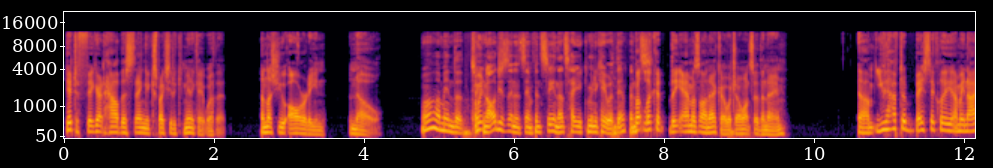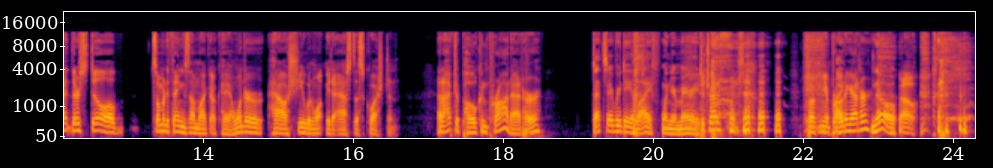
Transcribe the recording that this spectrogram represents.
you have to figure out how this thing expects you to communicate with it, unless you already know. Well, I mean, the technology's in its infancy, and that's how you communicate with infants. But look at the Amazon Echo, which I won't say the name. Um, you have to basically. I mean, I, there's still so many things. I'm like, okay, I wonder how she would want me to ask this question, and I have to poke and prod at her that's everyday life when you're married. to try to poking and prodding at her. no, Oh,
